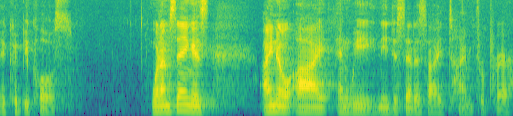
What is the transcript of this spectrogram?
It could be close. What I'm saying is, I know I and we need to set aside time for prayer.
